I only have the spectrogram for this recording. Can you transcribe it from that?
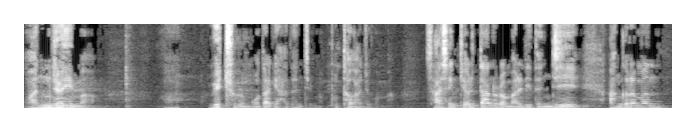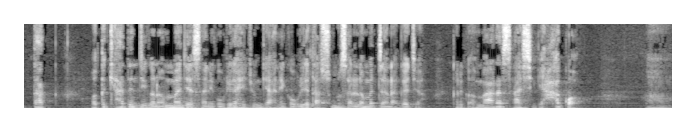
완전히 막 어, 외출을 못하게 하든지 막 붙어가지고 막 사실 결단으로 말리든지 안 그러면 딱 어떻게 하든지 그건 엄마 재산이고 우리가 해준 게 아니고 우리가 다 스무 살 넘었잖아 그죠? 그러니까 엄마 알아서 하시게 하고 어,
